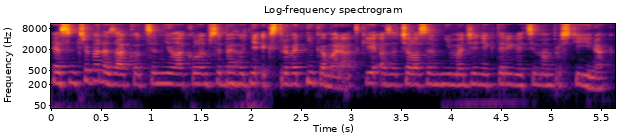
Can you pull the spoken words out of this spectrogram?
Já jsem třeba na základce měla kolem sebe hodně extrovertní kamarádky a začala jsem vnímat, že některé věci mám prostě jinak.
